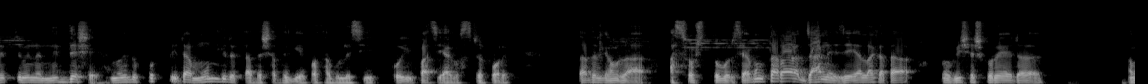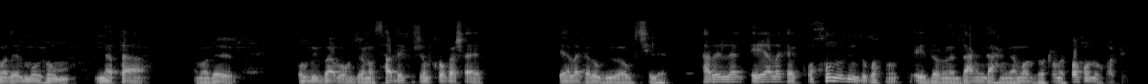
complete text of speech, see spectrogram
নেতৃবৃন্দের নির্দেশে, আমরা কিন্তু প্রতিটা মন্দিরে তাদের সাথে গিয়ে কথা বলেছি ওই পাঁচই আগস্টের পরে। তাদেরকে আমরা আশ্বস্ত করেছি এবং তারা জানে যে এলাকাটা, বিশেষ করে এটা আমাদের মরহুম নেতা, আমাদের অভিভাবক যেন সাদেক হোসেন খোকা সাহেব, এলাকার অভিভাবক ছিলেন। তার এই এলাকায় কখনো কিন্তু কখনো এই ধরনের দাঙ্গা হাঙ্গামার ঘটনা কখনো ঘটেনি।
